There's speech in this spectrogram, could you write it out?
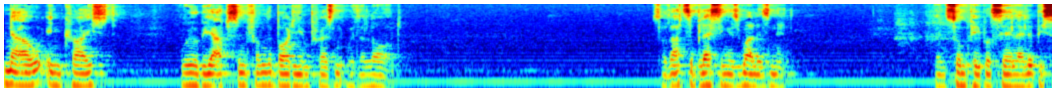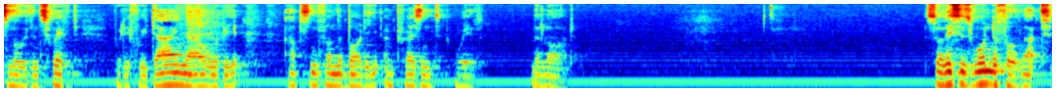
now in Christ, we will be absent from the body and present with the Lord. So that's a blessing as well, isn't it? And some people say, let it be smooth and swift. But if we die now, we'll be absent from the body and present with the Lord. So this is wonderful that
